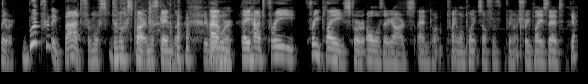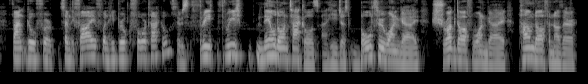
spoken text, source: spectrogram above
they were were pretty bad for most the most part in this game, though. They really um, were. They had three three plays for all of their yards and got twenty one points off of pretty much three plays. They had Yep. Fant go for seventy five when he broke four tackles. It was three three nailed on tackles, and he just bowled through one guy, shrugged off one guy, palmed off another,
